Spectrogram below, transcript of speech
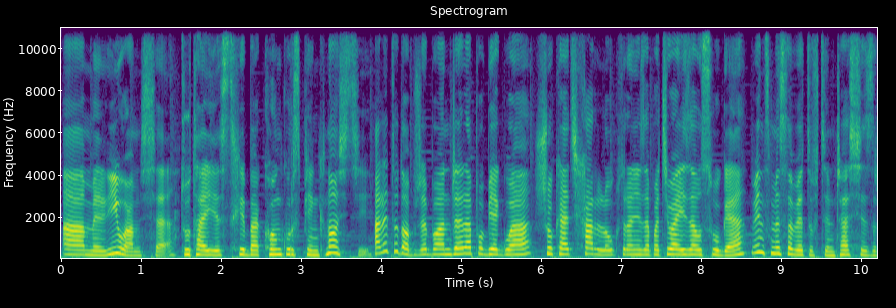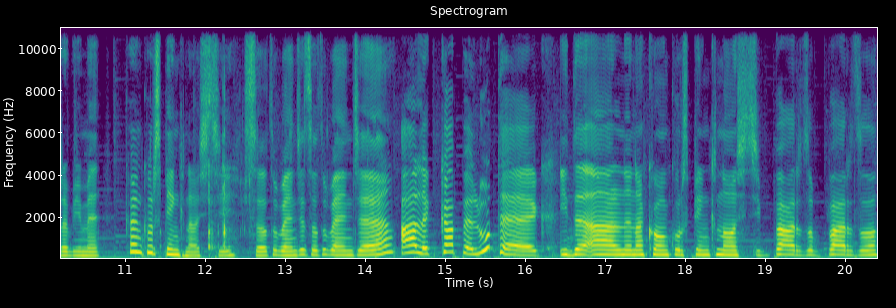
a myliłam się. Tutaj jest chyba konkurs piękności. Ale to dobrze, bo Angela pobiegła szukać Harlow, która nie zapłaciła jej za usługę, więc my sobie tu w tym czasie zrobimy Konkurs piękności. Co tu będzie, co tu będzie? Ale kapelutek! Idealny na konkurs piękności. Bardzo, bardzo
